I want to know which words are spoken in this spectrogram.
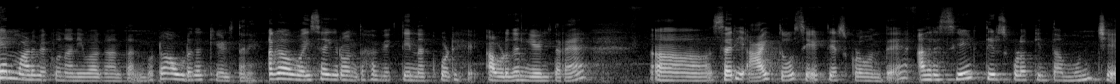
ಏನು ಮಾಡಬೇಕು ನಾನು ಇವಾಗ ಅಂತ ಅಂದ್ಬಿಟ್ಟು ಆ ಹುಡುಗ ಕೇಳ್ತಾನೆ. ಆಗ ವಯಸ್ಸಾಗಿರುವಂತಹ ವ್ಯಕ್ತಿ ನಕ್ಬಿಟ್ಟು ಆ ಹುಡುಗನಿಗೆ ಹೇಳ್ತಾರೆ ಸರಿ ಆಯಿತು ಸೇಟ್ ತೀರಿಸ್ಕೊಳ್ಳುವಂತೆ ಆದರೆ ಸೇಟ್ ತೀರಿಸ್ಕೊಳ್ಳೋಕ್ಕಿಂತ ಮುಂಚೆ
